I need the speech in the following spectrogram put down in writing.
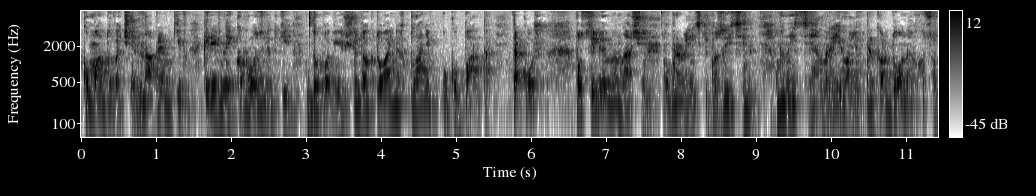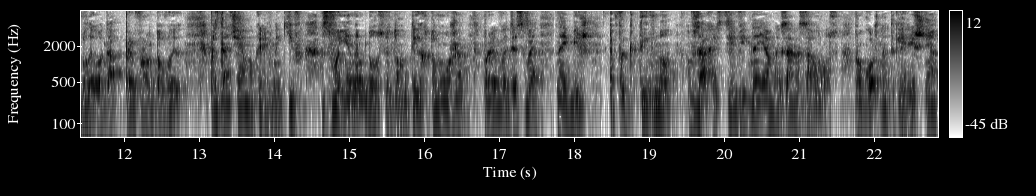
командувачі напрямків, керівник розвідки доповів щодо актуальних планів окупанта. Також посилюємо наші управлінські позиції в низці регіонів прикордонних, особливо та прифронтових. Призначаємо керівників з воєнним досвідом, тих, хто може проявити себе найбільш ефективно в захисті від наявних зараз загроз. Про кожне таке рішення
